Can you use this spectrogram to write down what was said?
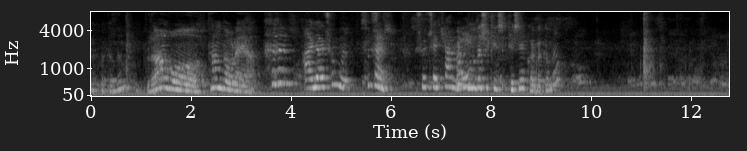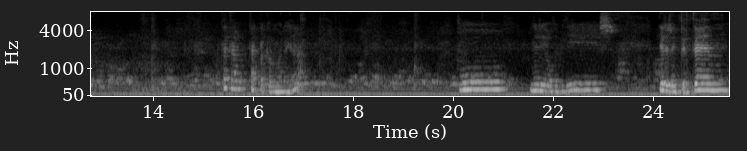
Bak bakalım. Bravo. Tam da oraya. Palyaço mu? Süper. Şu çeken Bak mi? bunu da şu keş- köşeye koy bakalım. Tatam tak bakalım oraya. Bu nereye olabilir? Diririn diririn.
